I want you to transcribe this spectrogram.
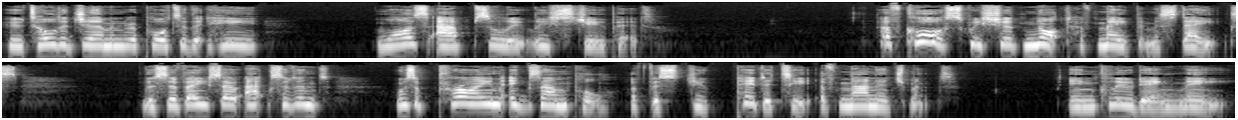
who told a German reporter that he was absolutely stupid. Of course, we should not have made the mistakes. The Seveso accident was a prime example of the stupidity of management, including me.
